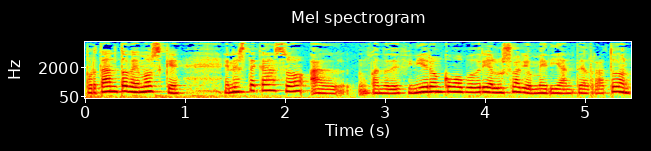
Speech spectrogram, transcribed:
Por tanto, vemos que en este caso, cuando definieron cómo podría el usuario mediante el ratón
